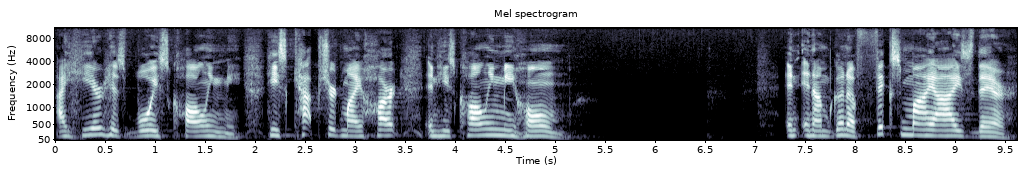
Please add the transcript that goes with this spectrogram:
I hear his voice calling me. He's captured my heart and he's calling me home. And, and I'm going to fix my eyes there.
